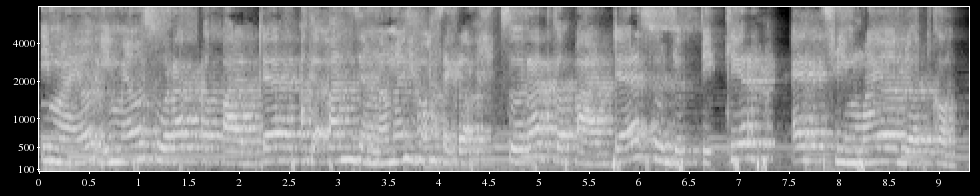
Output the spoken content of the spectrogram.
email email surat kepada agak panjang namanya mas Eko. Surat kepada sudut pikir at gmail.com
